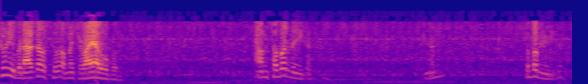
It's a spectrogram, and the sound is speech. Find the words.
سیڑھی بنا کر اس کو ہمیں چڑھایا اوپر۔ ہم صبر نہیں کرتے صبر نہیں کرتے۔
